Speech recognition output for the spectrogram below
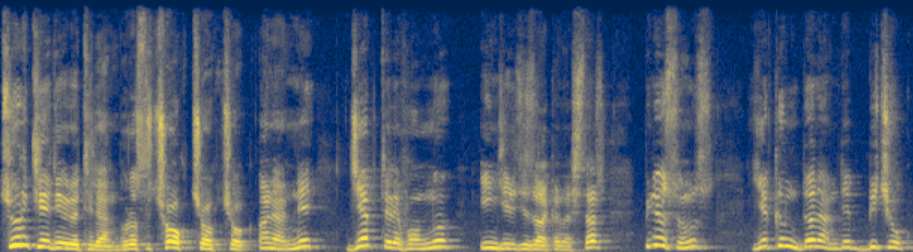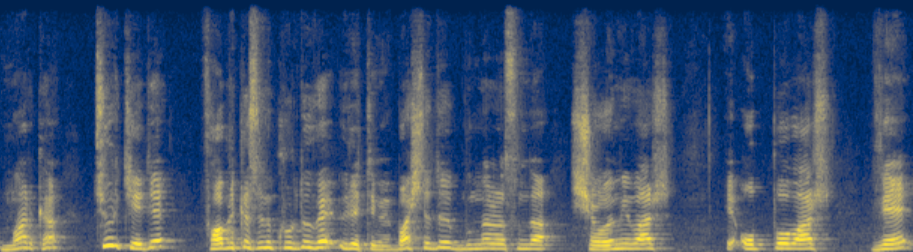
Türkiye'de üretilen, burası çok çok çok önemli, cep telefonunu inceleyeceğiz arkadaşlar. Biliyorsunuz yakın dönemde birçok marka Türkiye'de fabrikasını kurdu ve üretime başladı. Bunlar arasında Xiaomi var, e, Oppo var ve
